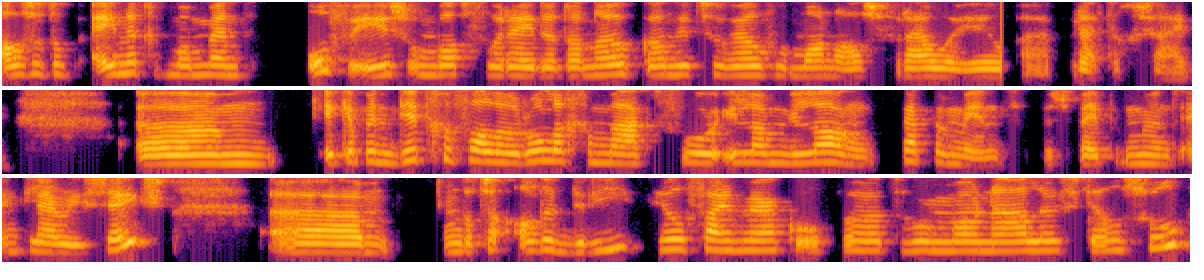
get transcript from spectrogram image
als het op enig moment of is, om wat voor reden dan ook, kan dit zowel voor mannen als vrouwen heel uh, prettig zijn. Um, ik heb in dit geval een rollen gemaakt voor Ilang Ilang, Peppermint, dus en Clary Sage. Um, omdat ze alle drie heel fijn werken op het hormonale stelsel.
